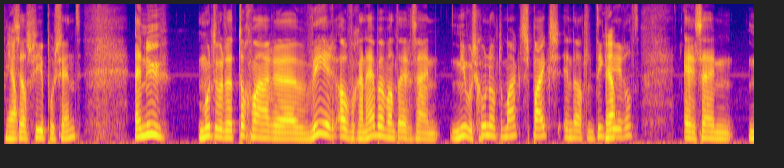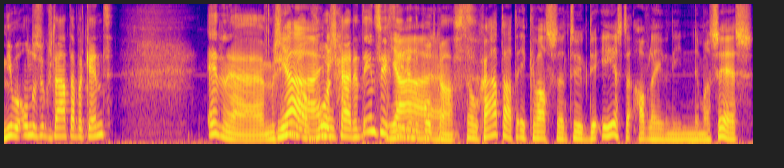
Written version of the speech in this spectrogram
Ja. Zelfs 4%. En nu moeten we er toch maar eh, weer over gaan hebben, want er zijn nieuwe schoenen op de markt, spikes in de atletiekwereld. Er zijn nieuwe onderzoeksdata bekend. En eh, misschien Ja, wel en voorschrijdend inzicht hier in de podcast. Zo gaat dat. Ik was eh, natuurlijk de eerste aflevering, die nummer 6,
